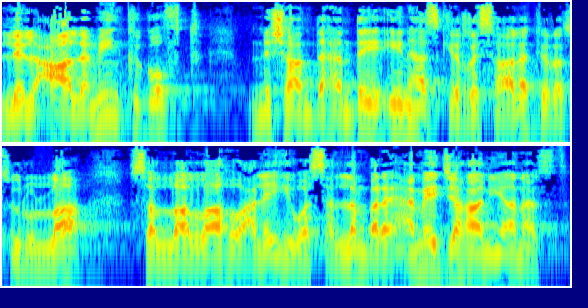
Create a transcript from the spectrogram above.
للعالمین که گفت نشان دهنده این هست که رسالت رسول الله صلی الله علیه و سلم برای همه جهانیان است.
